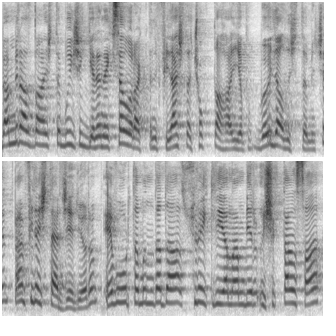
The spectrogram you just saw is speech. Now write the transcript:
Ben biraz daha işte bu işi geleneksel olarak hani flashla çok daha yapıp böyle alıştığım için ben flash tercih ediyorum. Ev ortamında da sürekli yanan bir ışıktansa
